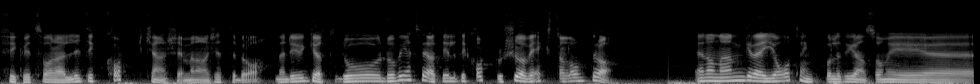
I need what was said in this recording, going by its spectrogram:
Fick vi ett svar här lite kort kanske, men annars jättebra. Men det är ju gött. Då, då vet vi att det är lite kort. Då kör vi extra långt idag. En annan grej jag tänkt på lite grann som är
